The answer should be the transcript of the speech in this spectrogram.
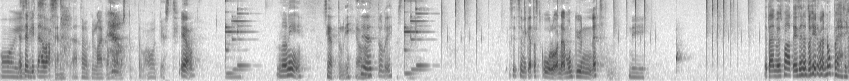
Oi, ja sen pitää vastata. Sentään. Tämä on kyllä aika huolestuttava oikeasti. Joo. No niin. Sieltä tuli, joo. Sieltä tuli. Sitten se, mikä tästä kuuluu, on nämä mun kynnet. Niin. Ja tämä myös vaatii sen, että on hirveän nopea niin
